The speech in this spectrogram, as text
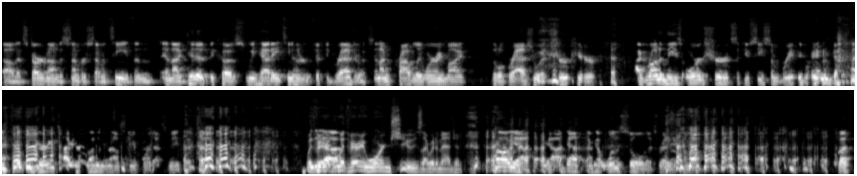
uh, that started on December 17th. And, and I did it because we had 1,850 graduates. And I'm proudly wearing my little graduate shirt here. I run in these orange shirts. If you see some ra- random guy looking very tired running around Singapore, that's me. But, uh, With very, Yeah. with very worn shoes, I would imagine. Oh yeah, yeah. I've got I've got one sole that's ready to come out. but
